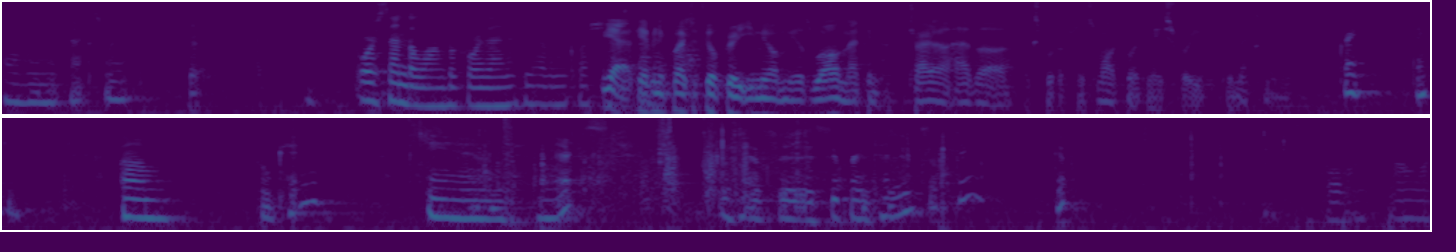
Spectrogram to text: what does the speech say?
when we meet next week. Or send along before then if you have any questions. Yeah, if you have any questions, feel free to email me as well, and I can try to have a, expl- some small explanation for you for the next meeting. Great, thank you. Um, Okay, and next, we have the superintendent's update. Yep, Hold on, wrong one.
